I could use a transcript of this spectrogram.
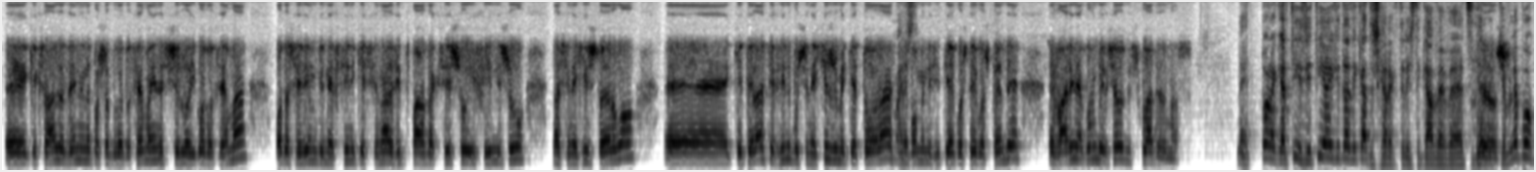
ε, και ξαναλέω δεν είναι προσωπικό το θέμα, είναι συλλογικό το θέμα όταν σε δίνουν την ευθύνη και οι συνάδελφοι της παράταξής σου, οι φίλοι σου να συνεχίσεις το έργο ε, και η τεράστια ευθύνη που συνεχίζουμε και τώρα στην επόμενη θητεία 23-25 ε, βαρύνει ακόμη περισσότερο τις πλάτες μας. Ναι, τώρα και αυτή η θητεία έχει τα δικά της χαρακτηριστικά βέβαια έτσι. δεν είναι; Βεβαίως. Και βλέπω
